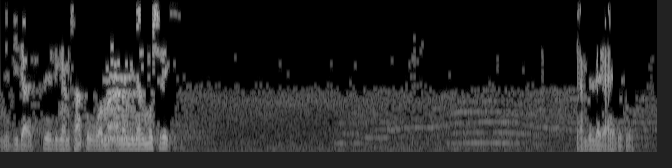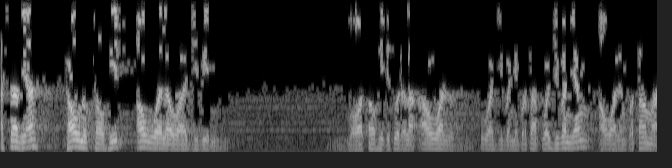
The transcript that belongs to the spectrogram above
Ini tidak dengan satu wa ma ana minal musyrik. diambil dari ayat itu. As-sabi'ah kaunut tauhid awwal wajibin. Bahwa tauhid itu adalah awal kewajiban yang pertama, kewajiban yang awal yang pertama.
